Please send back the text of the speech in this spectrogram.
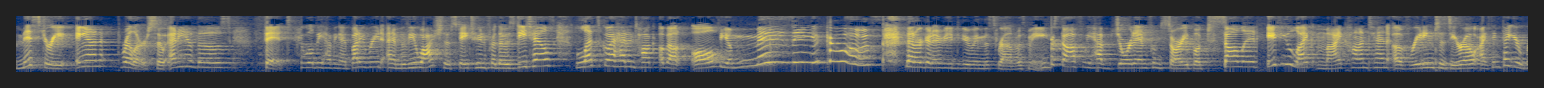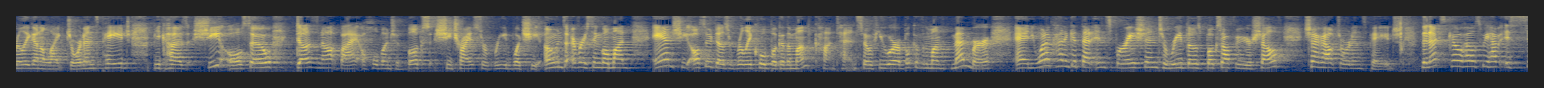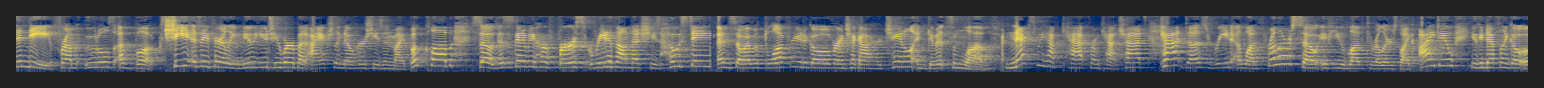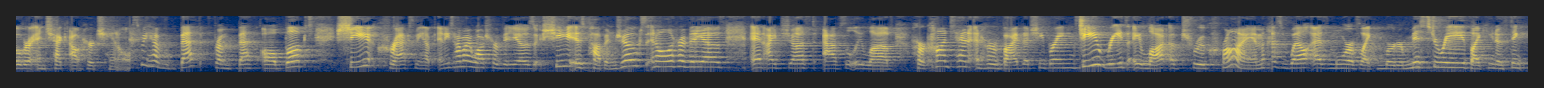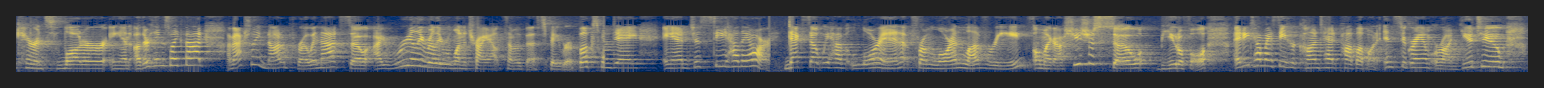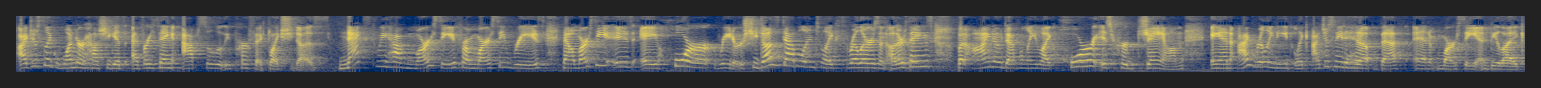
mystery, and thriller. So any of those fit. We will be having a buddy read and a movie watch, so stay tuned for those details. Let's go ahead and talk about all the amazing co-hosts that are gonna be doing this round with me. First off, we have Jordan from Sorry Booked Solid. If you like my content of reading to zero, I think that you're really gonna like Jordan's page because she also does not buy a whole bunch of books. She tries to read what she owns every single month, and she also does really cool book of the month content. So if you are a book of the month member and you wanna kind of get that inspiration to read those books off of your shelf, check out Jordan's page. The next co-host we have is Cindy from Oodles of Books. She is a fairly new YouTuber, but I actually know her. She's in my book club. So this is gonna be her first readathon that she's hosting. And so I would love for you to go over and check out her channel and give it some love. Next, we have Kat from Kat Chats. Kat does read a lot of thrillers. So if you love thrillers like I do, you can definitely go over and check out her channel. Next, we have Beth from Beth All Booked. She cracks me up. Anytime I watch her videos, she is popping jokes in all of her videos. And I just absolutely love her content and her vibe that she brings. She reads a lot of true crime as well as more of like murder mystery, like, you know, think Karin Slaughter and other things like that. I'm actually not a pro in that, so I really, really want to try out some of Beth's favorite books one day and just see how they are. Next up, we have Lauren from Lauren Love Reads. Oh my gosh, she's just so beautiful. Anytime I see her content pop up on Instagram or on YouTube, I just like wonder how she gets everything absolutely perfect like she does. Next, we have Marcy from Marcy Reads. Now, Marcy is a horror reader. She does dabble into like thrillers and other things, but I know definitely like horror is her jam. And I really need, like, I just need to hit up Beth and Marcy and be like,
